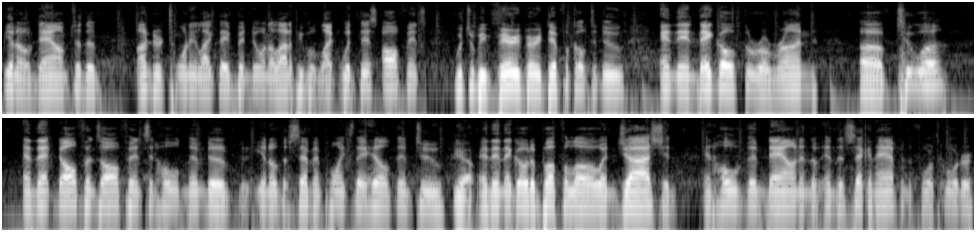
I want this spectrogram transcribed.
you know, down to the under 20 like they've been doing a lot of people like with this offense which will be very very difficult to do and then they go through a run of Tua and that Dolphins offense and holding them to you know the 7 points they held them to Yeah. and then they go to Buffalo and Josh and and hold them down in the in the second half in the fourth quarter,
